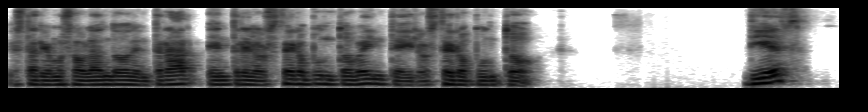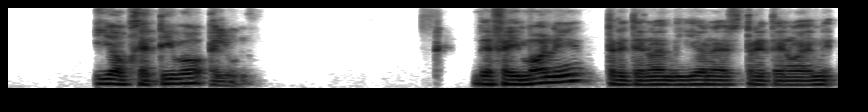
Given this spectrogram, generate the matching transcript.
Estaríamos hablando de entrar entre los 0.20 y los 0.10 y objetivo el 1. De Money, 39 millones, 39,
